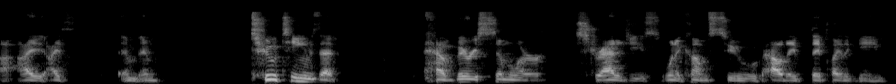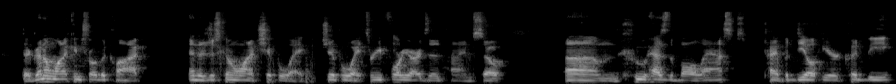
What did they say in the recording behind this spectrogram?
I, I am, am two teams that have very similar strategies when it comes to how they, they play the game. They're going to want to control the clock and they're just going to want to chip away, chip away three, four yards at a time. So, um, who has the ball last type of deal here could be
